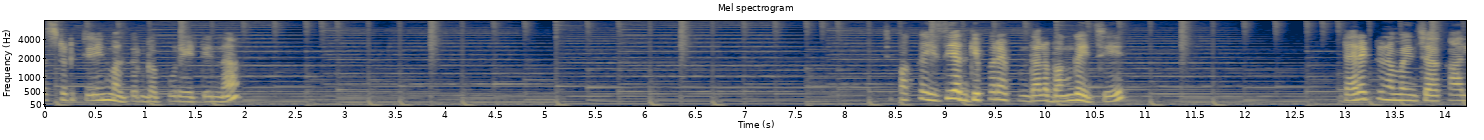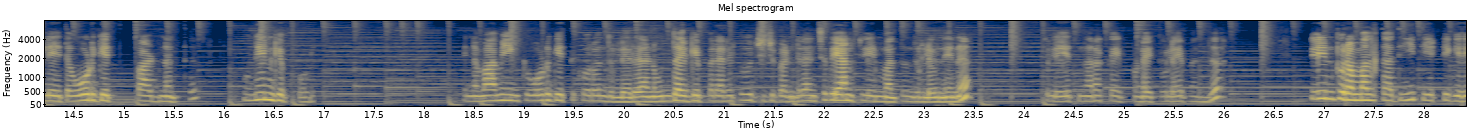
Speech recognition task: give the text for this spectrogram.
ಫಸ್ಟ್ ಕ್ಲೀನ್ ಮಲ್ತೊನ್ಗ ಪೂರ ಎಟ್ಟಿನ ಪಕ್ಕ ಇಸಿ ಅದು ಗೆಪ್ಪರೆ ದಾಲ ಬಂಗ ಇಜ್ಜಿ ಡೈರೆಕ್ಟ್ ನಮ್ಮ ಇಂಚ ಖಾಲಿ ಆಯ್ತಾ ಓಡ್ಗೆತ್ ಪಾಡ್ನದ್ದು ಉಂದೇನ್ ಗೆಪ್ಪೋಡು ಇನ್ನು ಮಾಮಿ ಇಂಕ ಓಡ್ಗೆತ್ತು ಕೊರೊಂದುಲ್ಲೆರ್ ಅಣ್ಣ ಉಂದಾರ್ ಗಿಪ್ಪರೆ ಅರೆ ತೂಜಿಜಿ ಬಂದ್ರೆ ಅಂಚದ ಯಾನ್ ಕ್ಲೀನ್ ಮಲ್ತೊಂದುಲ್ಲೆ ಉಂದೇನು ತುಲೆ ಏತ್ ನರಕ ಇಪ್ಪುಂಡಾಯ್ತು ಉಲೈ ಬಂದು. ಕ್ಲೀನ್ ಪೂರ ಮಲ್ತಾದ ಈತಿ ಎಟ್ಟಿಗೆ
